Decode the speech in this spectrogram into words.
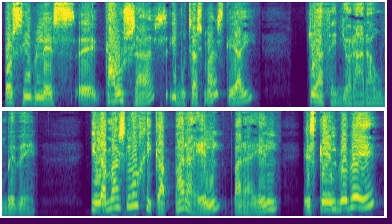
posibles eh, causas y muchas más que hay que hacen llorar a un bebé. Y la más lógica para él, para él, es que el bebé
